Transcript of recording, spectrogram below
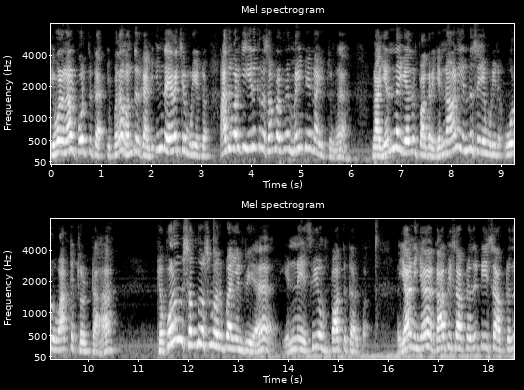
இவ்வளோ நாள் பொறுத்துட்ட. இப்போ தான் வந்திருக்காங்க. இந்த எலெக்ஷன் முடியட்டும். அது வரைக்கும் இருக்கிற சம்பளத்தில் மெயின்டைன் ஆகிட்டுருங்க நான் என்ன ஏதுன்னு பார்க்குறேன் என்னால் என்ன செய்ய முடியும் ஒரு வார்த்தை சொல்லிட்டா எவ்வளவு சந்தோஷமாக இருப்பாங்கன்றிய என்னை சுயம் பார்த்துட்டா இருப்பா ஐயா நீங்கள் காபி சாப்பிட்டது டீ சாப்பிட்டது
